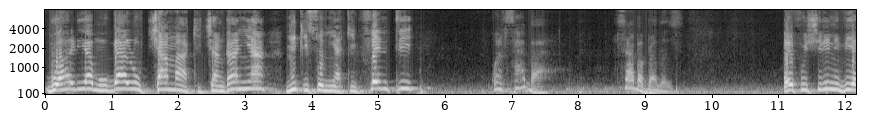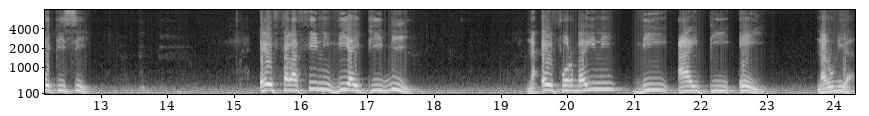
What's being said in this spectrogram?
Bwalia, Mugalu, Chama akichanganya Mikisoni ya kifenti. Kwa elfu saba saba, brothers, elfu ishirini VIPC, elfu thelathini VIPB na elfu arobaini VIPA. Narudia,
